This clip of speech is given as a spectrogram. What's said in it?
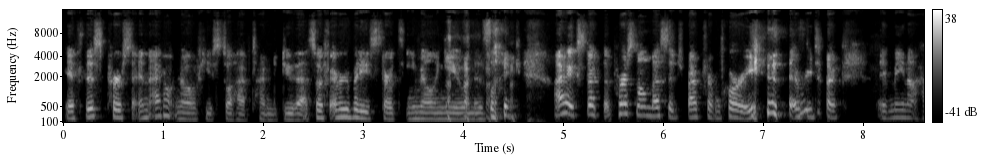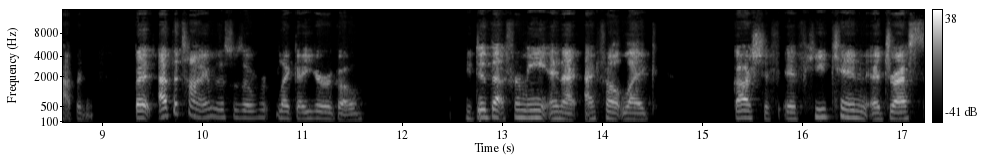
if this person and i don't know if you still have time to do that so if everybody starts emailing you and is like i expect a personal message back from corey every time it may not happen but at the time this was over like a year ago you did that for me and i, I felt like gosh if, if he can address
